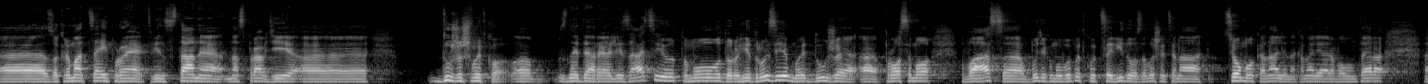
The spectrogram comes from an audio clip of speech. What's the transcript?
е, зокрема, цей проект він стане насправді. Е, Дуже швидко е, знайде реалізацію. Тому, дорогі друзі, ми дуже е, просимо вас е, в будь-якому випадку. Це відео залишиться на цьому каналі, на каналі Аероволонтера е,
